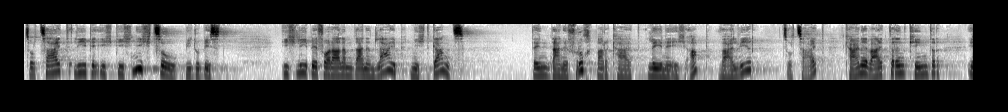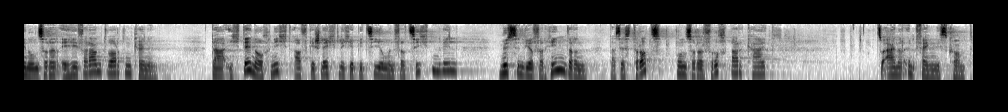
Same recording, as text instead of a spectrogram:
Zurzeit liebe ich dich nicht so, wie du bist. Ich liebe vor allem deinen Leib nicht ganz, denn deine Fruchtbarkeit lehne ich ab weil wir zurzeit keine weiteren Kinder in unserer Ehe verantworten können. Da ich dennoch nicht auf geschlechtliche Beziehungen verzichten will, müssen wir verhindern, dass es trotz unserer Fruchtbarkeit zu einer Empfängnis kommt.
